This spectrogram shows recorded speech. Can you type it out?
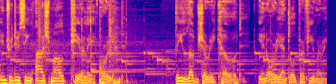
Introducing Ajmal Peerly Orient, the luxury code in Oriental perfumery.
